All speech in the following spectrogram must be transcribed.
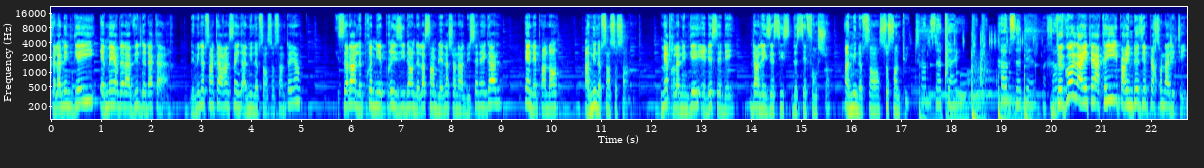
que Lamine Gueye est maire de la ville de Dakar de 1945 à 1961. Il sera le premier président de l'Assemblée nationale du Sénégal, indépendant en 1960. Maître Lamine Gueye est décédé dans l'exercice de ses fonctions en 1968. De Gaulle a été accueilli par une deuxième personnalité,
